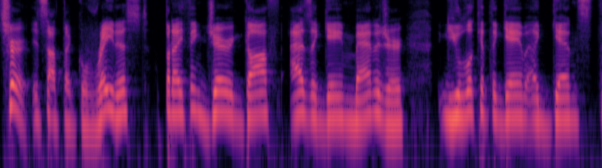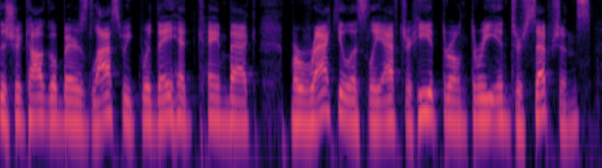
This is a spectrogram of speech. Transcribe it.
Sure, it's not the greatest, but I think Jared Goff, as a game manager, you look at the game against the Chicago Bears last week where they had came back miraculously after he had thrown three interceptions –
